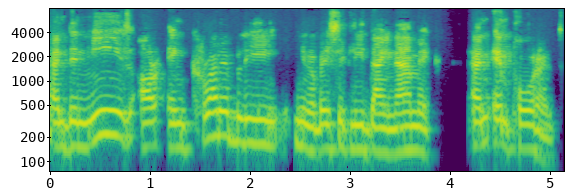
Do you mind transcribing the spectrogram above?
and the needs are incredibly, you know, basically dynamic and important.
